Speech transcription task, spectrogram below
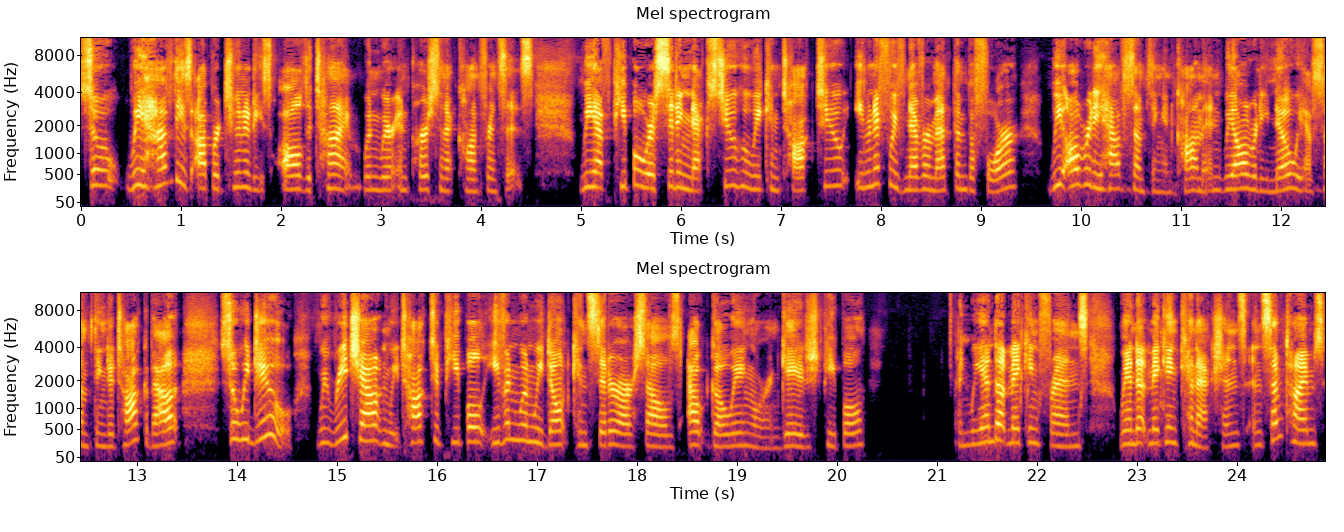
So we have these opportunities all the time when we're in person at conferences. We have people we're sitting next to who we can talk to, even if we've never met them before. We already have something in common. We already know we have something to talk about. So we do. We reach out and we talk to people, even when we don't consider ourselves outgoing or engaged people. And we end up making friends, we end up making connections, and sometimes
